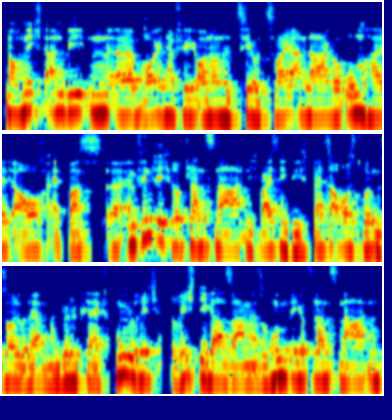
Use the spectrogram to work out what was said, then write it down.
noch nicht anbieten, äh, brauche ich natürlich auch noch eine CO2-Anlage, um halt auch etwas empfindlichere Pflanzenarten, ich weiß nicht, wie ich es besser ausdrücken soll, oder man würde vielleicht hungrig richtiger sagen, also hungrige Pflanzenarten,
